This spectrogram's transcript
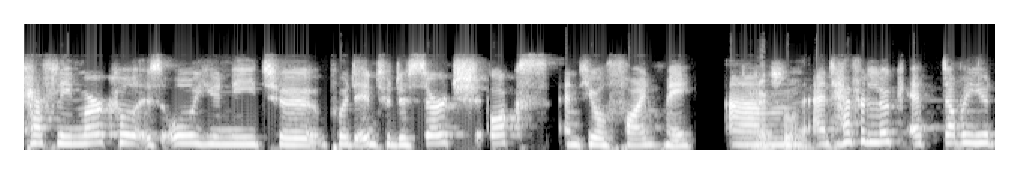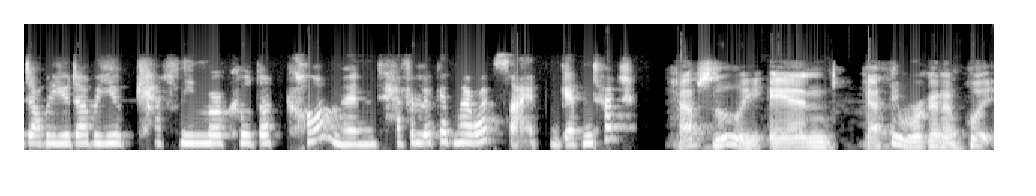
Kathleen Merkel is all you need to put into the search box and you'll find me. Um, and have a look at www.kathleenmerkel.com and have a look at my website and get in touch. Absolutely. And Kathy, we're going to put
